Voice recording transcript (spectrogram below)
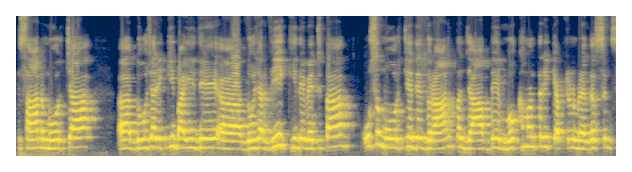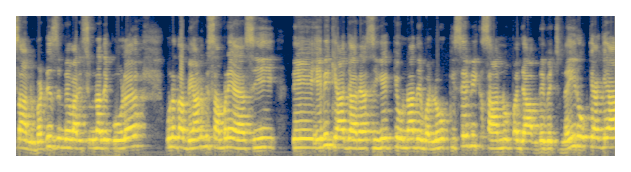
ਕਿਸਾਨ ਮੋਰਚਾ ਅ, 2021-22 ਦੇ 2020-21 ਦੇ ਵਿੱਚ ਤਾਂ ਉਸ ਮੋਰਚੇ ਦੇ ਦੌਰਾਨ ਪੰਜਾਬ ਦੇ ਮੁੱਖ ਮੰਤਰੀ ਕੈਪਟਨ ਅਮਰਿੰਦਰ ਸਿੰਘ ਸਨ। ਵੱਡੀ ਜ਼ਿੰਮੇਵਾਰੀ ਸੀ ਉਹਨਾਂ ਦੇ ਕੋਲ। ਉਹਨਾਂ ਦਾ ਬਿਆਨ ਵੀ ਸਾਹਮਣੇ ਆਇਆ ਸੀ ਤੇ ਇਹ ਵੀ ਕਿਹਾ ਜਾ ਰਿਹਾ ਸੀ ਕਿ ਉਹਨਾਂ ਦੇ ਵੱਲੋਂ ਕਿਸੇ ਵੀ ਕਿਸਾਨ ਨੂੰ ਪੰਜਾਬ ਦੇ ਵਿੱਚ ਨਹੀਂ ਰੋਕਿਆ ਗਿਆ।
